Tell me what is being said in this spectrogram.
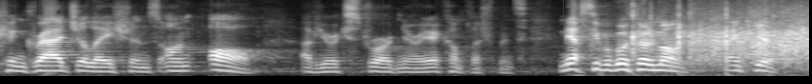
Congratulations on all of your extraordinary accomplishments. Merci beaucoup tout le monde. Thank you.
